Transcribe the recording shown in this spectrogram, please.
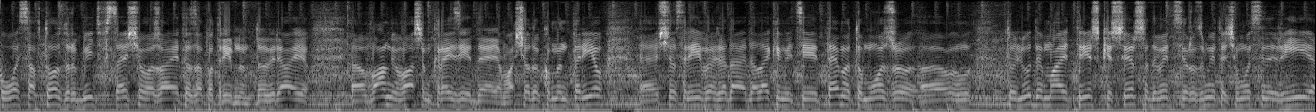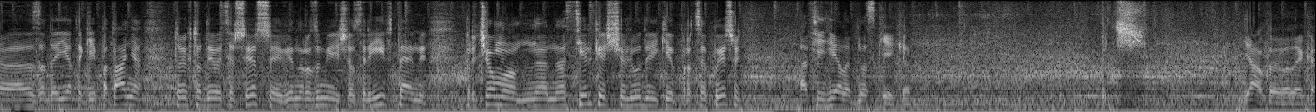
ось авто, зробіть все, що вважаєте за потрібним. Довіряю е, вам і вашим Crazy ідеям. А щодо коментарів, е, що Сергій виглядає далеким від цієї теми, то можу, е, то люди мають трішки ширше дивитися і розуміти, чому Сергій е, задає такі питання. Той, хто дивиться ширше, він розуміє, що Сергій в темі. Причому настільки, що люди, які про це пишуть, офігели б наскільки. Дякую велике.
